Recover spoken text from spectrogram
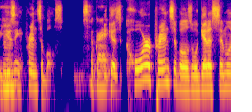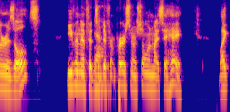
mm-hmm. using principles. So great. Because core principles will get us similar results, even if it's yeah. a different person or someone might say, Hey, like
